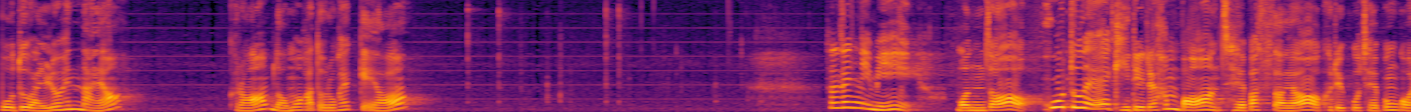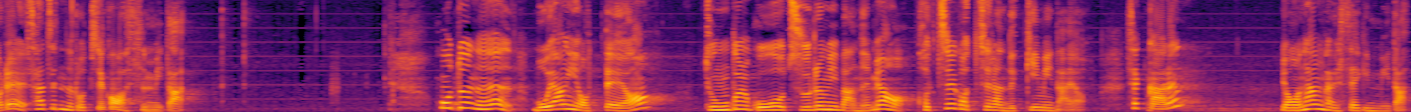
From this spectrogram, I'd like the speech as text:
모두 완료했나요? 그럼 넘어가도록 할게요. 선생님이 먼저 호두의 길이를 한번 재봤어요. 그리고 재본 거를 사진으로 찍어 왔습니다. 호두는 모양이 어때요? 둥글고 주름이 많으며 거칠거칠한 느낌이 나요. 색깔은 연한 갈색입니다.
